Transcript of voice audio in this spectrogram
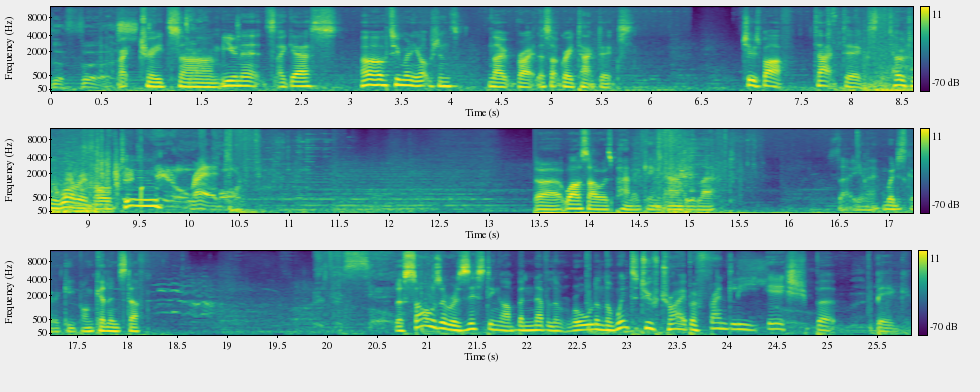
The first. Right, trade some units, I guess. Oh, too many options. No, right, let's upgrade tactics. Choose path. Tactics. Total war revolve to red. Uh, whilst I was panicking, Andy left. So, you know, we're just going to keep on killing stuff. The Souls are resisting our benevolent rule, and the Wintertooth tribe are friendly-ish, but big.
